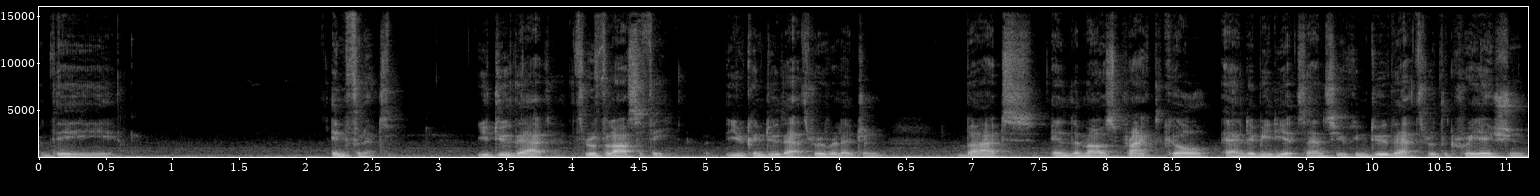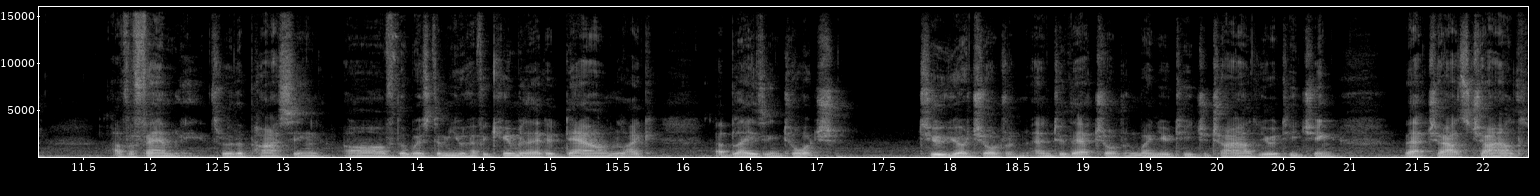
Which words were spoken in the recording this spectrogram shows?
the infinite. You do that through philosophy, you can do that through religion, but in the most practical and immediate sense, you can do that through the creation of a family, through the passing of the wisdom you have accumulated down like a blazing torch to your children and to their children. When you teach a child, you are teaching that child's child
